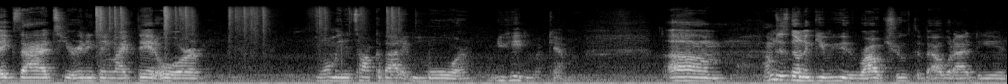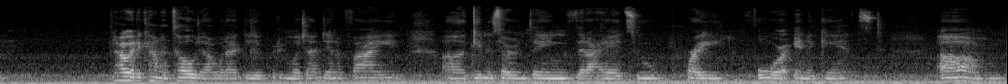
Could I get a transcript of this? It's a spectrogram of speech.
anxiety or anything like that or want me to talk about it more, you hitting my camera. Um, I'm just gonna give you the raw truth about what I did. I already kind of told y'all what I did, pretty much identifying, uh, getting certain things that I had to pray for and against. Um,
